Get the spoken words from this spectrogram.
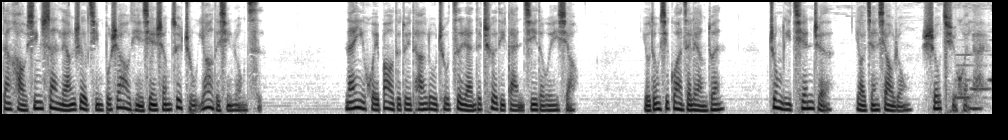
但好心、善良、热情不是奥田先生最主要的形容词。难以回报的对他露出自然的、彻底感激的微笑。有东西挂在两端，重力牵着，要将笑容收取回来。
